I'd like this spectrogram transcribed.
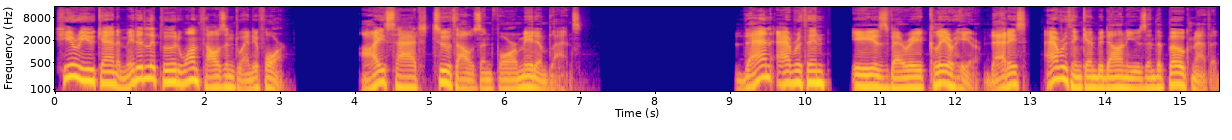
Here you can immediately put 1024. I set 2000 for medium plans. Then everything is very clear here. That is, everything can be done using the poke method.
